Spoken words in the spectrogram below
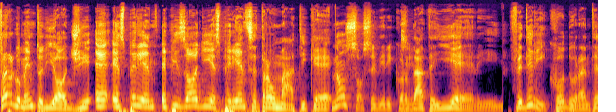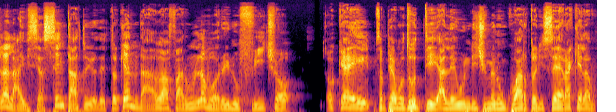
L'argomento di oggi è esperien- episodi esperienze traumatiche. Non so se vi ricordate sì. ieri, Federico durante la live si è assentato e io ho detto che andava a fare un lavoro in ufficio. Ok? Sappiamo tutti alle 11 meno un quarto di sera la...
